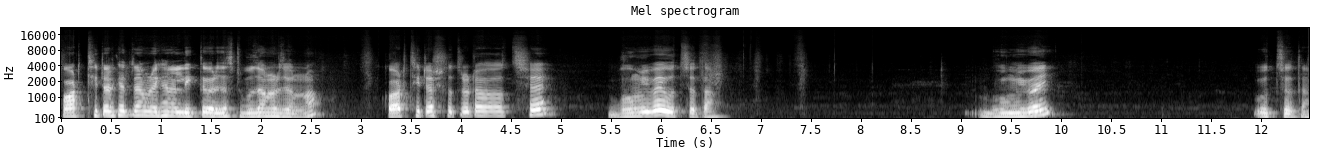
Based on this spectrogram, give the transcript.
কট থিটার ক্ষেত্রে আমরা এখানে লিখতে পারি জাস্ট বোঝানোর জন্য। কট থিটার সূত্রটা হচ্ছে ভূমি বাই উচ্চতা। ভূমি বাই উচ্চতা।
